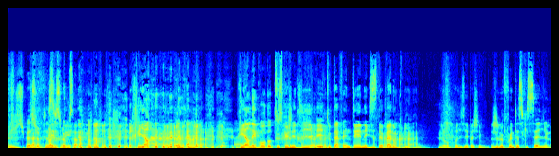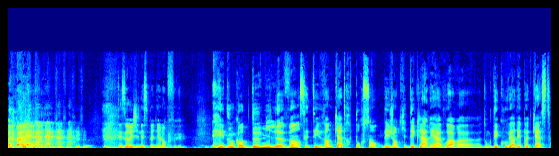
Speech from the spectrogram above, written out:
Je suis pas sûr que ça se dise comme ça. Rien. Rien n'est bon dans tout ce que j'ai dit et tout à fait NT n'existe pas non plus. Ne le reproduisez pas chez vous. J'ai le Fuentes qui saigne là. Tes origines espagnoles en feu. Et donc en 2020, c'était 24% des gens qui déclaraient avoir euh, donc découvert des podcasts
